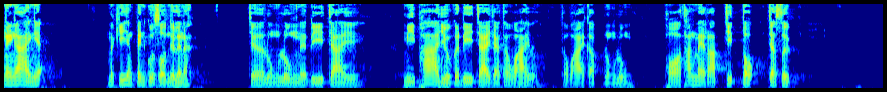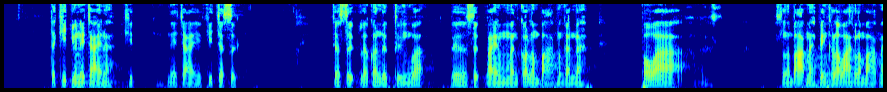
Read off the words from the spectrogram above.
ง่ายๆเงี้ย เมื่อกี้ยังเป็นกุศลอยู่เลยนะ เจอหลวงลุงเนี่ยดีใจ มีผ้าอยู่ก็ดีใจจากถวาย ถวายกับหลวงลุง พอท่านไม่รับจิตตกจะสึก แต่คิดอยู่ในใจนะ คิดในใจ คิดจะสึก จะสึกแล้วก็นึกถึงว่าเออสึกไปมันก็ลำบากเหมือนกันนะ เพราะว่าลำบากไหมเป็นคารวะลำบากไหม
